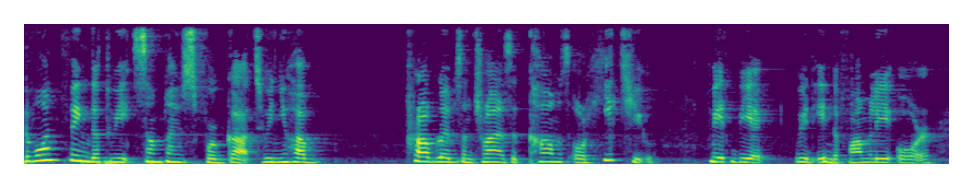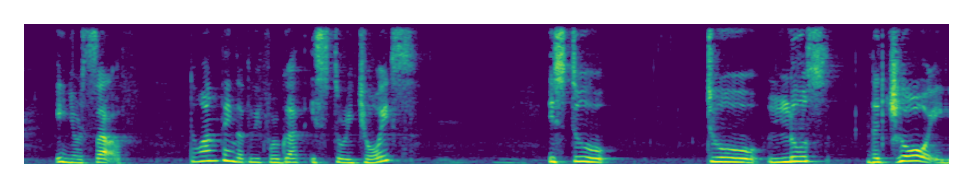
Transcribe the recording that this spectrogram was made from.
the one thing that we sometimes forgot when you have problems and trials that comes or hit you may it be within the family or in yourself the one thing that we forgot is to rejoice is to to lose the joy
